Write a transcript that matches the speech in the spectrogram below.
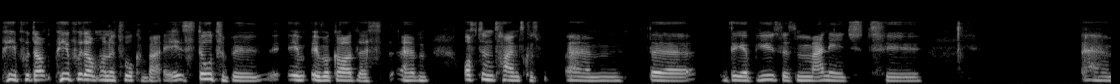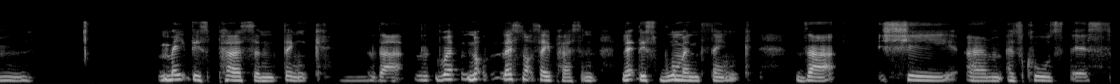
people don't people don't want to talk about it. It's still taboo, regardless. Um, oftentimes, because um, the the abusers manage to um, make this person think mm. that not let's not say person let this woman think that she um, has caused this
